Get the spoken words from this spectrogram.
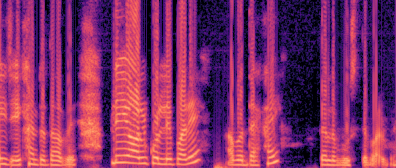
এই যে এখানটাতে হবে। প্লে অল করলে পারে, আবার দেখাই, তাহলে বুঝতে পারবে।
